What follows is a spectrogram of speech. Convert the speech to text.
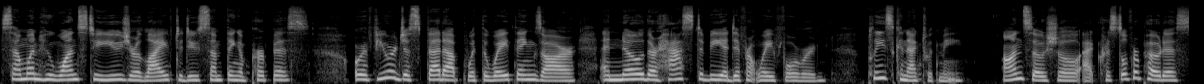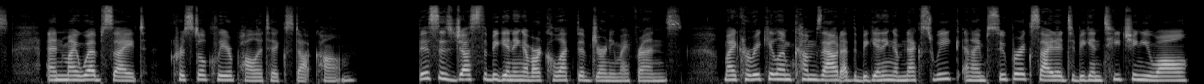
someone who wants to use your life to do something of purpose, or if you are just fed up with the way things are and know there has to be a different way forward, please connect with me on social at Crystal for POTUS and my website, crystalclearpolitics.com. This is just the beginning of our collective journey, my friends. My curriculum comes out at the beginning of next week, and I'm super excited to begin teaching you all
